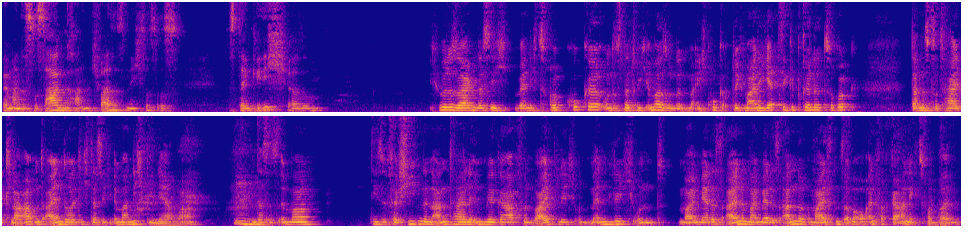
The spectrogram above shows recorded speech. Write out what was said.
wenn man das so sagen kann. Ich weiß es nicht. Das ist, das denke ich. Also ich würde sagen, dass ich, wenn ich zurückgucke, und das ist natürlich immer so, ich gucke durch meine jetzige Brille zurück, dann ist total klar und eindeutig, dass ich immer nicht binär war. Mhm. Dass es immer diese verschiedenen Anteile in mir gab von weiblich und männlich und mal mehr das eine, mal mehr das andere, meistens aber auch einfach gar nichts von beiden.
